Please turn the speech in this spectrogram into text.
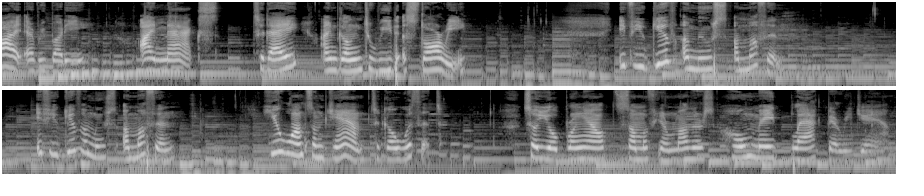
Hi, everybody. I'm Max. Today, I'm going to read a story. If you give a moose a muffin, if you give a moose a muffin, he'll want some jam to go with it. So you'll bring out some of your mother's homemade blackberry jam.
